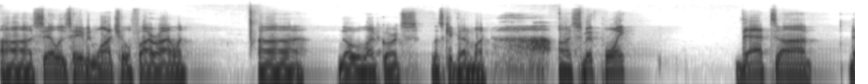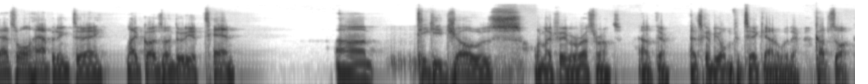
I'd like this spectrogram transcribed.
Uh, Sailors Haven, Watch Hill, Fire Island. Uh, no lifeguards. Let's keep that in mind. Uh, Smith Point. That uh, that's all happening today. Lifeguards on duty at ten. Um, Tiki Joe's, one of my favorite restaurants out there. That's going to be open for takeout over there. Cupsogue.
